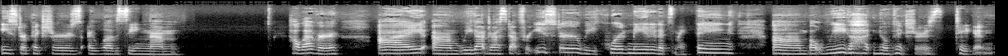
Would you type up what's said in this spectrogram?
Easter pictures. I love seeing them. However, I um, we got dressed up for Easter. We coordinated. It's my thing, um, but we got no pictures taken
